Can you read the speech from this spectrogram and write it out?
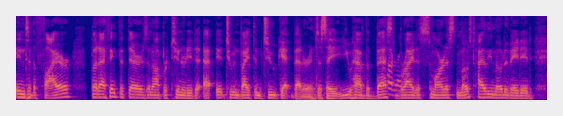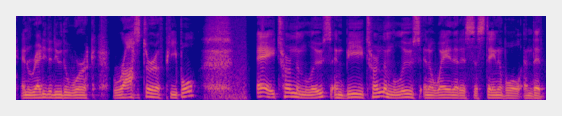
into the fire, but I think that there's an opportunity to uh, to invite them to get better and to say you have the best, totally. brightest, smartest, most highly motivated, and ready to do the work roster of people a turn them loose and b turn them loose in a way that is sustainable and that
